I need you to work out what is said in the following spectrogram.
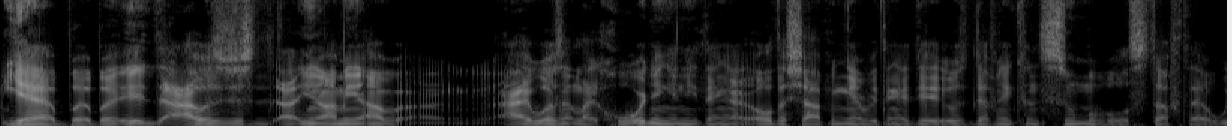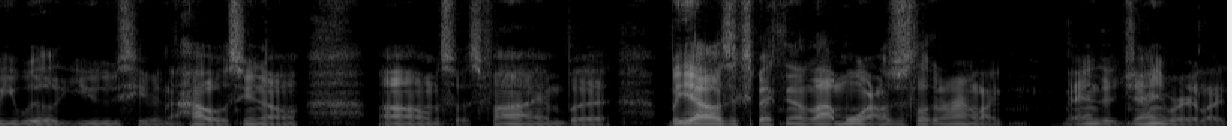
yeah, but but it, I was just uh, you know I mean I I wasn't like hoarding anything. I, all the shopping, everything I did, it was definitely consumable stuff that we will use here in the house. You know, um, so it's fine. But but yeah, I was expecting a lot more. I was just looking around like the end of January, like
